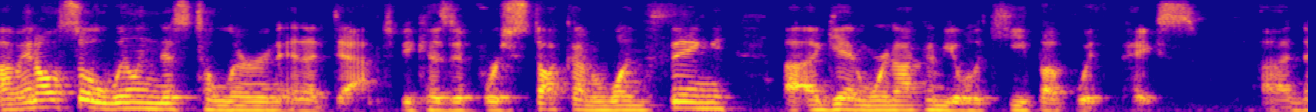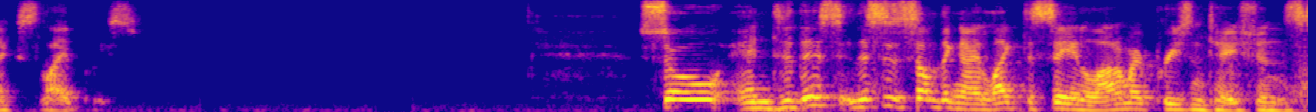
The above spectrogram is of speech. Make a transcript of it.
Um, and also a willingness to learn and adapt, because if we're stuck on one thing, uh, again, we're not gonna be able to keep up with pace. Uh, next slide, please. So, and to this, this is something I like to say in a lot of my presentations,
